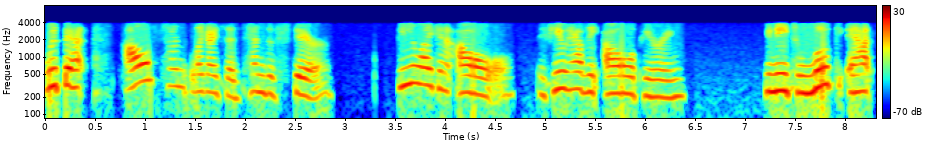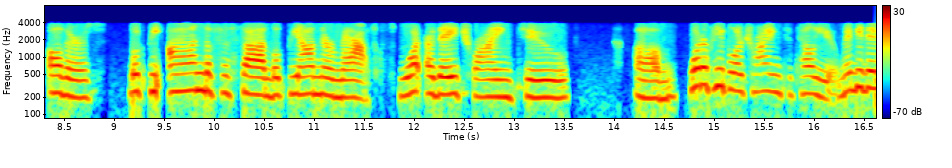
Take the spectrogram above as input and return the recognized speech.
with that owls tend like I said, tend to stare. Be like an owl. If you have the owl appearing, you need to look at others, look beyond the facade, look beyond their masks. What are they trying to um, what are people are trying to tell you? Maybe they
